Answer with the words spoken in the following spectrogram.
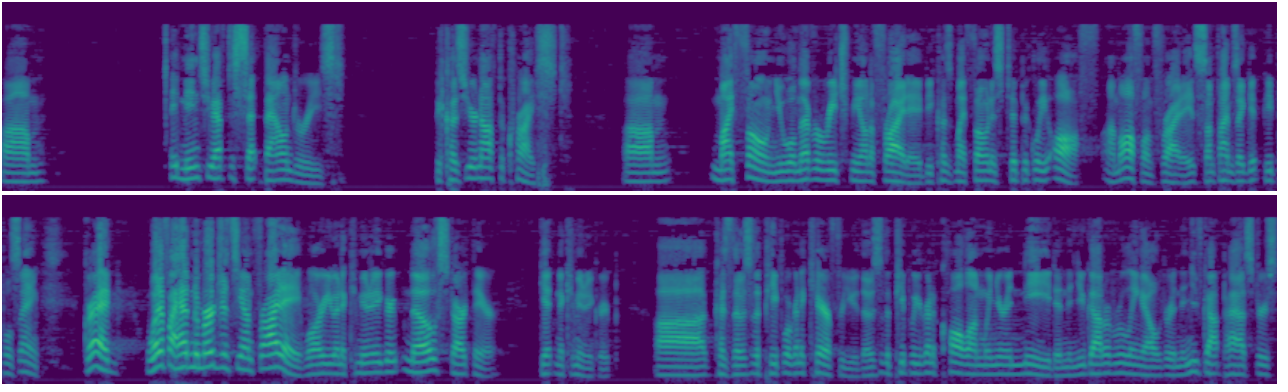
um, it means you have to set boundaries because you're not the Christ. Um, my phone, you will never reach me on a Friday because my phone is typically off. I'm off on Fridays. Sometimes I get people saying, Greg, what if I had an emergency on Friday? Well, are you in a community group? No, start there. Get in a community group. because uh, those are the people who are going to care for you. Those are the people you're going to call on when you're in need. And then you've got a ruling elder, and then you've got pastors.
